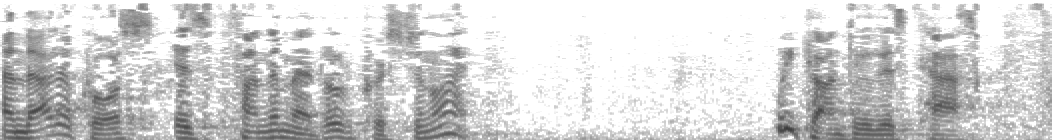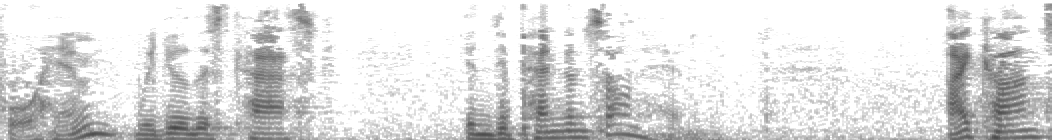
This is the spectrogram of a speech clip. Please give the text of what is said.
And that, of course, is fundamental to Christian life. We can't do this task for him. We do this task in dependence on him. I can't.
